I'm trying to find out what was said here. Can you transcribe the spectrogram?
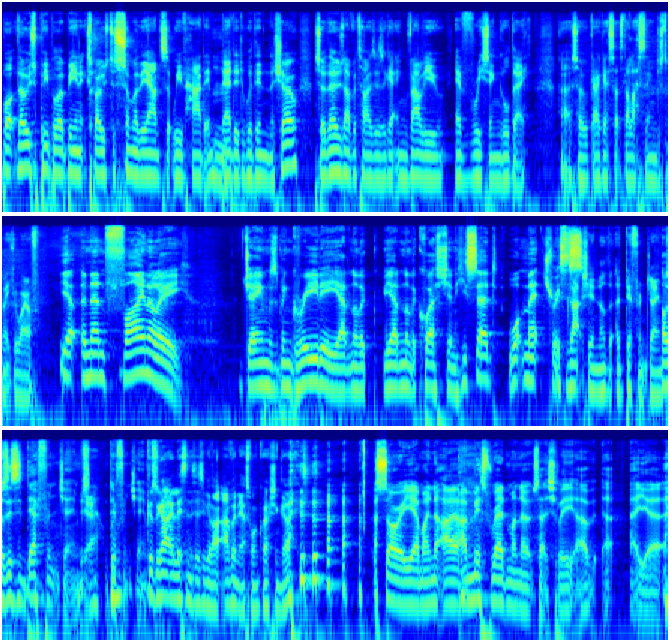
but those people are being exposed to some of the ads that we've had embedded within the show. So those advertisers are getting value every single day. Uh, so I guess that's the last thing just to make you aware of. Yeah, and then finally, James has been greedy. He had another he had another question. He said, "What metrics?" This is actually another a different James. Oh, is this a different James? Yeah. different James. because the guy who listens to this will be like, I've only asked one question, guys. Sorry, yeah, my no- I, I misread my notes actually. I, I, I uh,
